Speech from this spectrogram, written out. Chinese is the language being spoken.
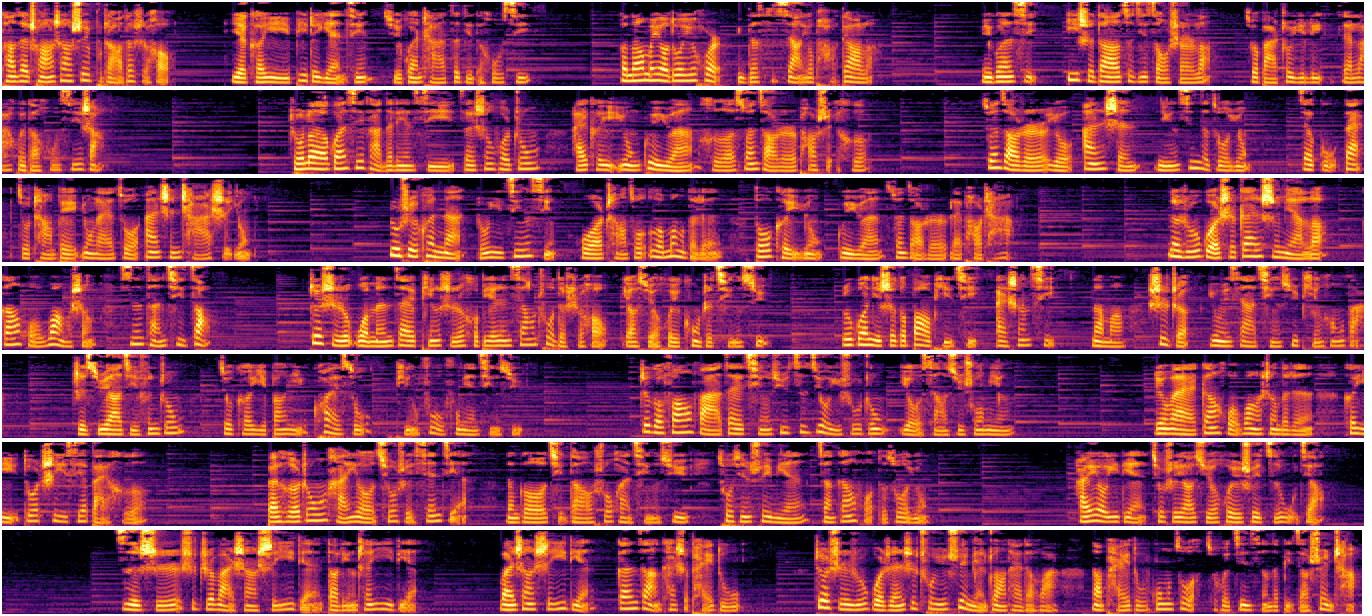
躺在床上睡不着的时候，也可以闭着眼睛去观察自己的呼吸。可能没有多一会儿，你的思想又跑掉了，没关系，意识到自己走神了，就把注意力再拉回到呼吸上。除了关系法的练习，在生活中还可以用桂圆和酸枣仁泡水喝。酸枣仁有安神宁心的作用，在古代就常被用来做安神茶使用。入睡困难、容易惊醒或常做噩梦的人，都可以用桂圆、酸枣仁来泡茶。那如果是肝失眠了，肝火旺盛，心烦气躁。这时，我们在平时和别人相处的时候，要学会控制情绪。如果你是个暴脾气、爱生气，那么试着用一下情绪平衡法，只需要几分钟就可以帮你快速平复负面情绪。这个方法在《情绪自救》一书中有详细说明。另外，肝火旺盛的人可以多吃一些百合，百合中含有秋水仙碱。能够起到舒缓情绪、促进睡眠、降肝火的作用。还有一点就是要学会睡子午觉。子时是指晚上十一点到凌晨一点，晚上十一点肝脏开始排毒，这时如果人是处于睡眠状态的话，那排毒工作就会进行的比较顺畅。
